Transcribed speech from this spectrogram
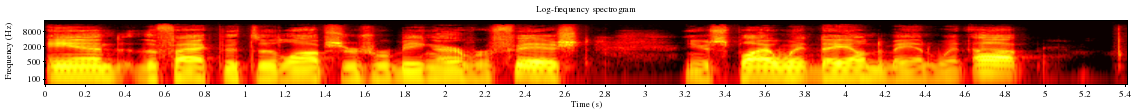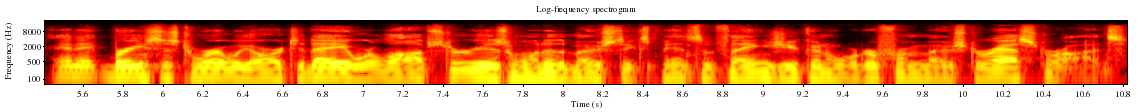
and the fact that the lobsters were being overfished, you know, supply went down, demand went up. And it brings us to where we are today, where lobster is one of the most expensive things you can order from most restaurants.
